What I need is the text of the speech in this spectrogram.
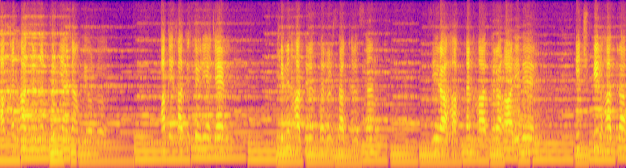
Hakkın hatırını kırmayacağım diyordu. Hakikati söyleyeceğim. Kimin hatırı kırılsa kırılsın. Zira hakkın hatırı alidir. Hiçbir hatıra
